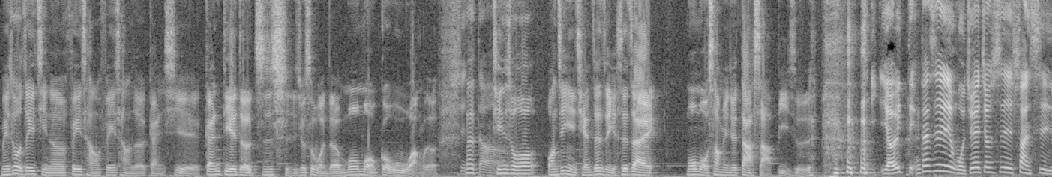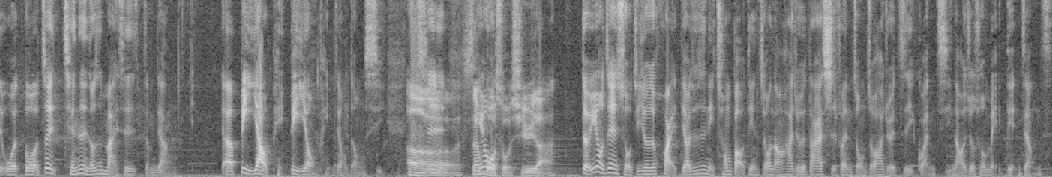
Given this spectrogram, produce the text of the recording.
没错，这一集呢，非常非常的感谢干爹的支持，就是我们的 Momo 购物网了。是的。听说王晶以前阵子也是在 Momo 上面就大傻逼，是不是？有一点，但是我觉得就是算是我我最前阵子都是买是怎么讲？呃，必要品、必用品这种东西，就是，生活所需啦。对，因为我之前手机就是坏掉，就是你充饱电之后，然后它就是大概十分钟之后，它就会自己关机，然后就说没电这样子，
